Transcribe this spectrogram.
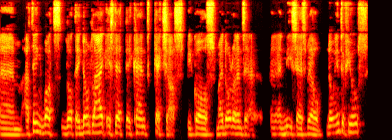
um, I think what what they don't like is that they can't catch us because my daughter and and me says, well, no interviews.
